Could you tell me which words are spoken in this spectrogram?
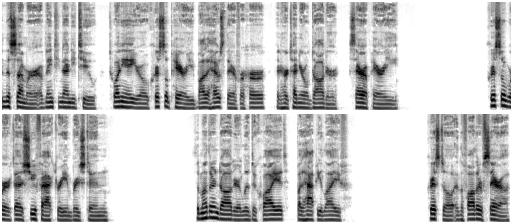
In the summer of 1992, 28 year old Crystal Perry bought a house there for her and her 10 year old daughter, Sarah Perry. Crystal worked at a shoe factory in Bridgeton. The mother and daughter lived a quiet but happy life. Crystal and the father of Sarah,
